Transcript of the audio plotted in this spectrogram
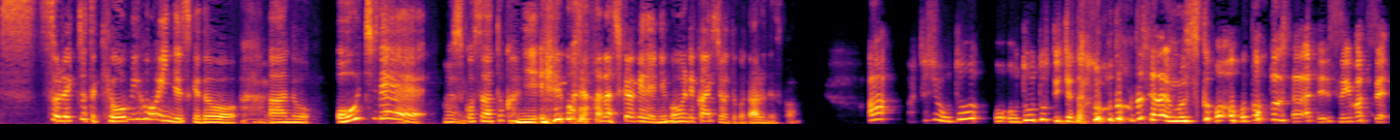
それちょっと興味本位んですけど、あの、お家で息子さんとかに英語で話しかけて日本語で返しちゃうってことあるんですか？あ、私、弟、お弟って言っちゃった。弟じゃない、息子、弟じゃない、すいません。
